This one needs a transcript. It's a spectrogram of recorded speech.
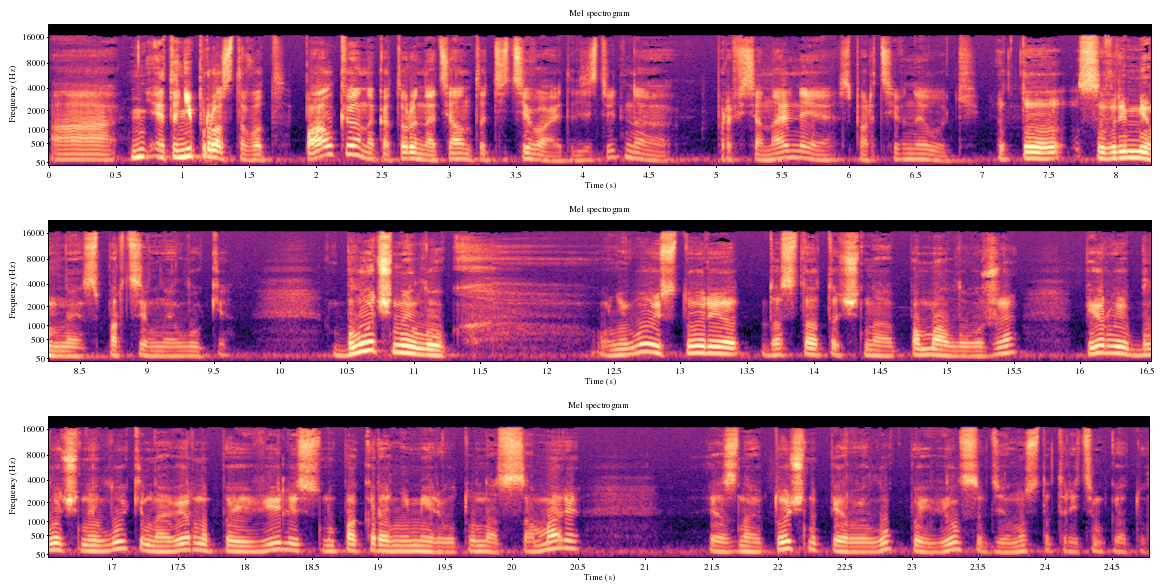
а, это не просто вот палка, на которой натянута тетива, это действительно профессиональные спортивные луки. Это современные спортивные луки. Блочный лук, у него история достаточно помоложе. Первые блочные луки, наверное, появились, ну, по крайней мере, вот у нас в Самаре, я знаю точно, первый лук появился в 93 году.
